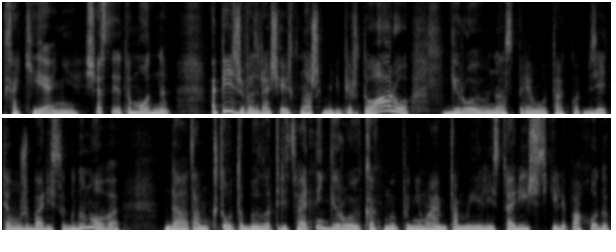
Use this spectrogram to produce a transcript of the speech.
какие они. Сейчас это модно. Опять же, возвращаясь к нашему репертуару, герои у нас прямо вот так вот взять того же Бориса Годунова. Да, там кто-то был отрицательный герой, как мы понимаем, там или исторический, или по ходу,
